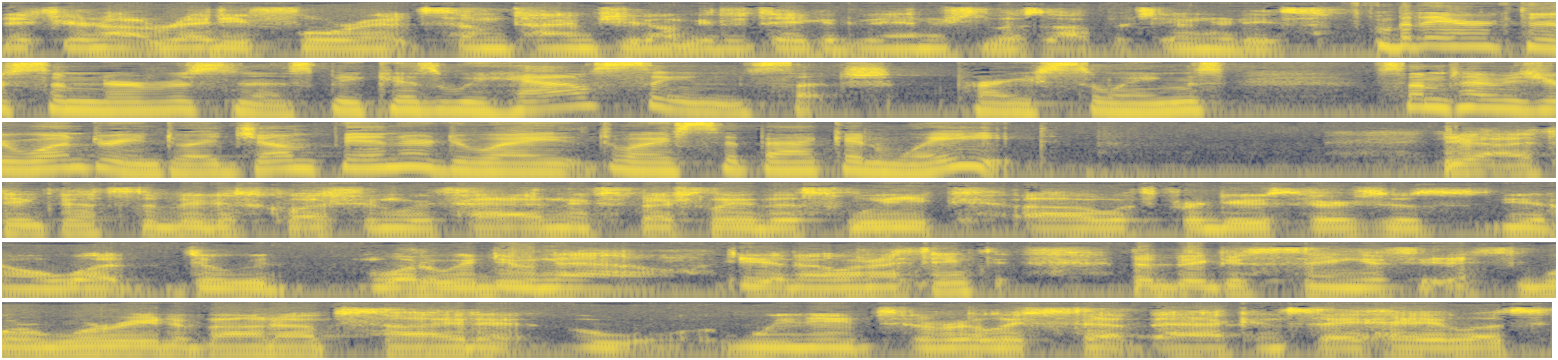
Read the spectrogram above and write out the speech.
if you're not ready for it, sometimes you don't get to take advantage of those opportunities. But Eric, there's some nervousness because we have seen such price swings. Sometimes you're wondering, do I jump in or do I do I sit back and wait? Yeah, I think that's the biggest question we've had, and especially this week uh, with producers is, you know, what do we what do we do now? You know, and I think the biggest thing, if, if we're worried about upside, we need to really step back and say, hey, let's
